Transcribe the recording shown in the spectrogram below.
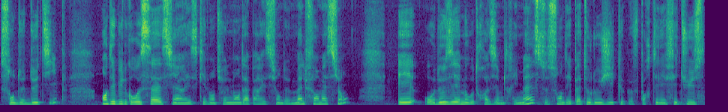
sont de deux types. En début de grossesse, il y a un risque éventuellement d'apparition de malformations. Et au deuxième et au troisième trimestre, ce sont des pathologies que peuvent porter les fœtus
